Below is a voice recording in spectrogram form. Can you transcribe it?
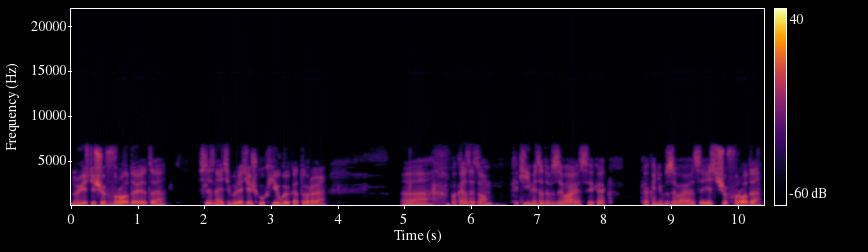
Ну, есть еще Фрода, это, если знаете библиотечку Хьюга, которая э, показывает вам, какие методы вызываются и как, как они вызываются. Есть еще Фрода,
